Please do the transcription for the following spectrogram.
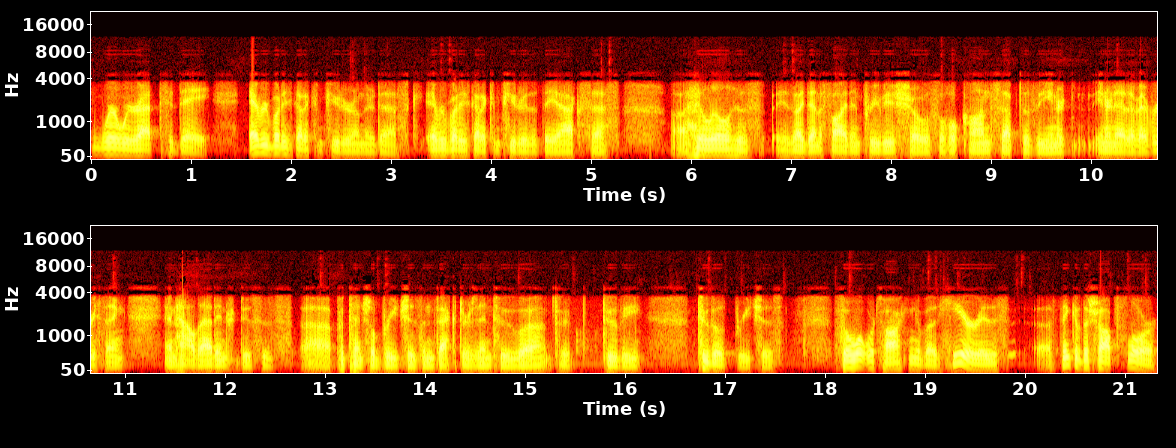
where we're at today. Everybody's got a computer on their desk. Everybody's got a computer that they access. Uh, Hillel has, has identified in previous shows the whole concept of the inter- Internet of Everything and how that introduces uh, potential breaches and vectors into uh, to, to the to those breaches. So what we're talking about here is uh, think of the shop floor.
